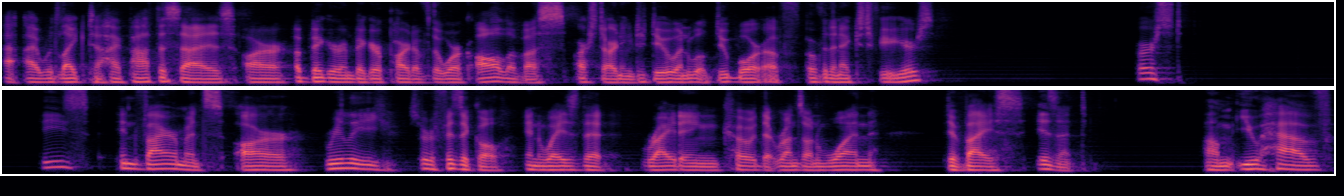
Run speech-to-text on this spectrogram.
I would like to hypothesize are a bigger and bigger part of the work all of us are starting to do and will do more of over the next few years. First, these environments are really sort of physical in ways that writing code that runs on one device isn't. Um, you have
